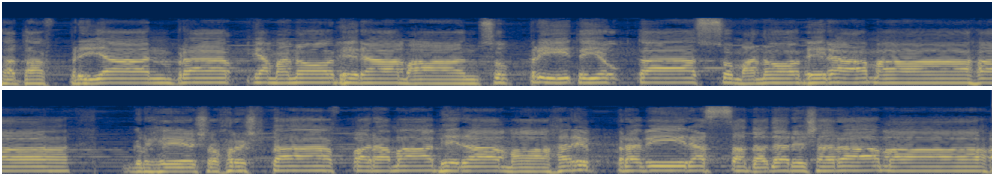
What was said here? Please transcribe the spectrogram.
ततः प्रियान् प्राप्य मनोभिरामान् सुप्रीतियुक्ताः सुमनोभिरामाः। गृहेषु हृष्टाः परमाभिरामा हरिप्रवीरः स ददर्श रामाः।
